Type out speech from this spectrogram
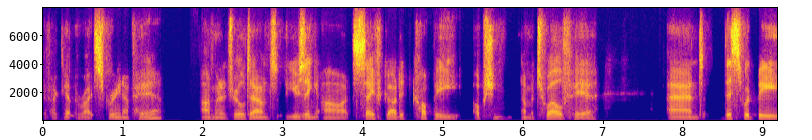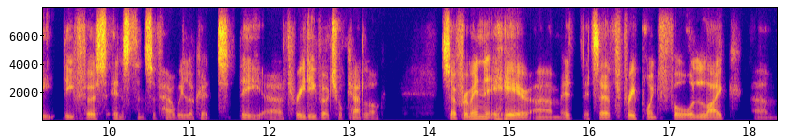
if I get the right screen up here, I'm going to drill down to using our safeguarded copy option number 12 here. And this would be the first instance of how we look at the uh, 3D virtual catalog. So from in here, um, it, it's a 3.4 like um,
